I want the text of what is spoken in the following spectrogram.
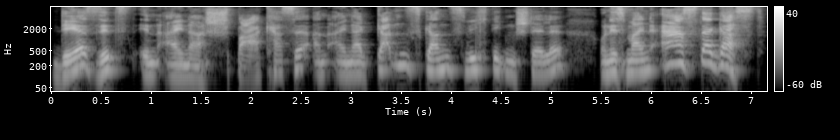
Der sitzt in einer Sparkasse an einer ganz, ganz wichtigen Stelle und ist mein erster Gast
